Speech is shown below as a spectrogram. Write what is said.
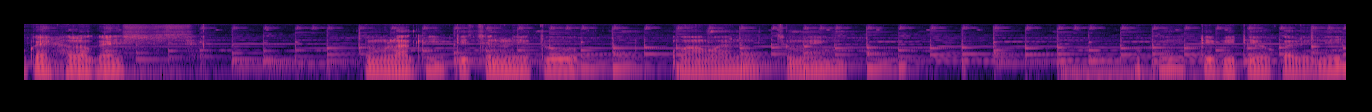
Oke, halo guys. Ketemu lagi di channel YouTube Wawan Cemeng. Oke, di video kali ini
